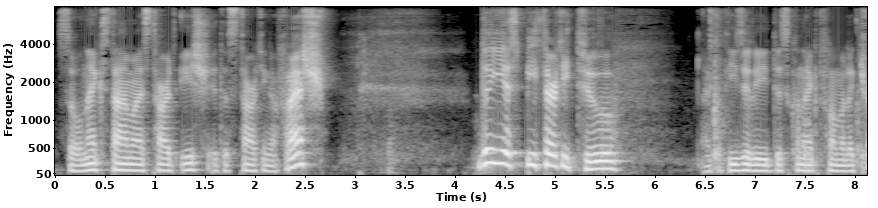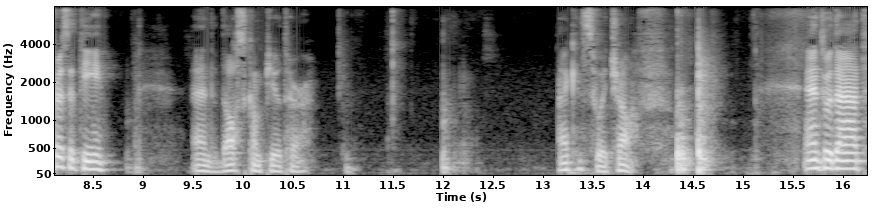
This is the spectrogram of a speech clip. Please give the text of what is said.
So next time I start iSH, it is starting afresh. The ESP32, I could easily disconnect from electricity and the DOS computer, I can switch off. And with that,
